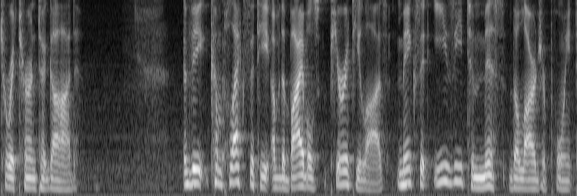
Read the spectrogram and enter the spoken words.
to return to God. The complexity of the Bible's purity laws makes it easy to miss the larger point.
